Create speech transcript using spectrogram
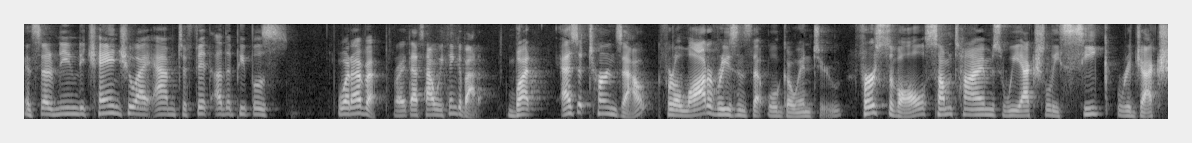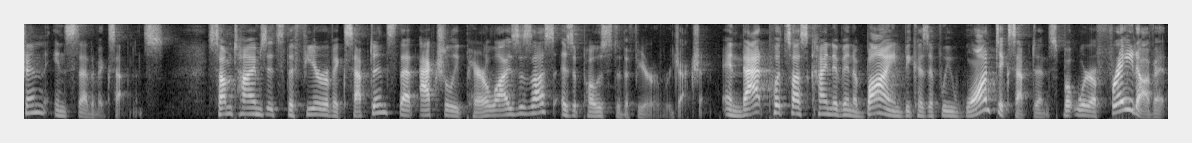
instead of needing to change who I am to fit other people's whatever, right? That's how we think about it. But as it turns out, for a lot of reasons that we'll go into, first of all, sometimes we actually seek rejection instead of acceptance. Sometimes it's the fear of acceptance that actually paralyzes us as opposed to the fear of rejection. And that puts us kind of in a bind because if we want acceptance, but we're afraid of it,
